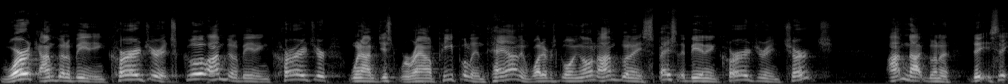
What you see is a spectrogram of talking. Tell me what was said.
work. I'm going to be an encourager at school. I'm going to be an encourager when I'm just around people in town and whatever's going on. I'm going to especially be an encourager in church. I'm not going to, do, see,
